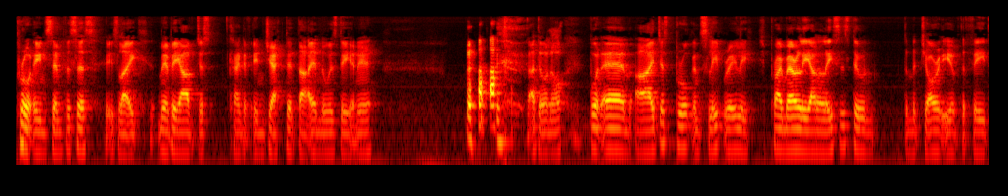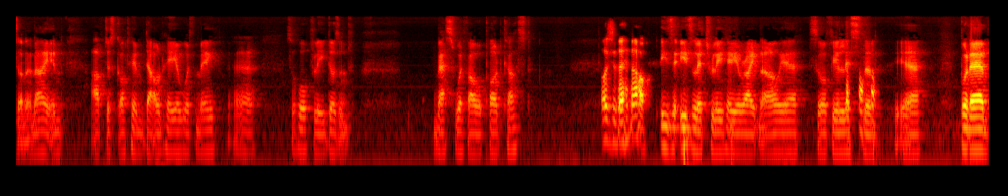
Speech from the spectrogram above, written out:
protein synthesis. He's like maybe I've just kind of injected that into his DNA. I don't know. But um, I just broken sleep really. Primarily Annalise's doing the majority of the feeds on a night and I've just got him down here with me. Uh, so hopefully he doesn't mess with our podcast. Oh, is he there now? He's he's literally here right now, yeah. So if you're listening, yeah. But um,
